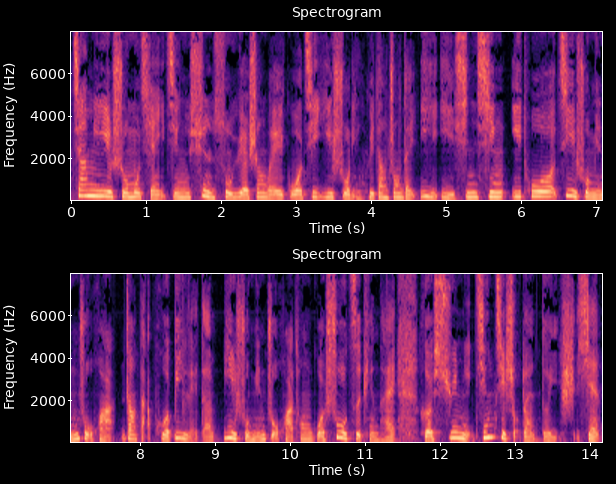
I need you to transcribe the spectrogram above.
加密艺术目前已经迅速跃升为国际艺术领域当中的意义新星，依托技术民主化，让打破壁垒的艺术民主化通过数字平台和虚拟经济手段得以实现。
